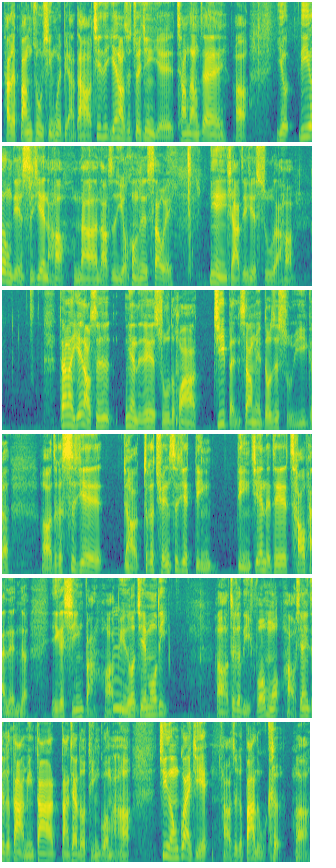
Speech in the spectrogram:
它的帮助性会比较大。哈，其实严老师最近也常常在啊有利用点时间了哈，那老师有空就稍微念一下这些书了哈。当然，严老师念的这些书的话。基本上面都是属于一个哦，这个世界啊，这个全世界顶顶尖的这些操盘人的一个心法啊，比如说杰摩利啊，这个李佛摩，好，相信这个大名大家大家都听过嘛哈。金融怪杰，好，这个巴鲁克啊，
